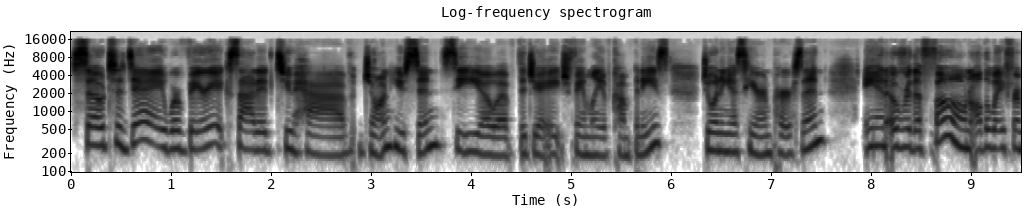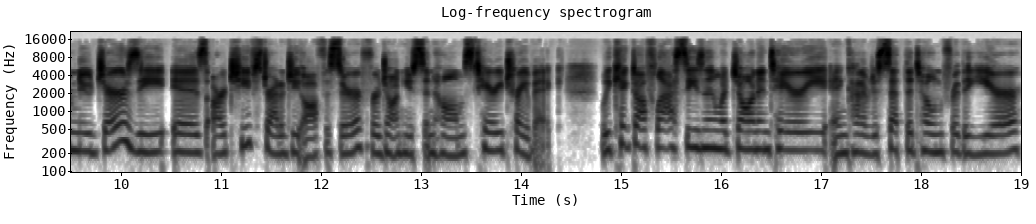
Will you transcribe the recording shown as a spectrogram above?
So today we're very excited to have John Houston, CEO of the JH family of companies, joining us here in person. And over the phone, all the way from New Jersey, is our Chief Strategy Officer for John Houston Homes, Terry Travick. We kicked off last season with John and Terry and kind of just set the tone for the year.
